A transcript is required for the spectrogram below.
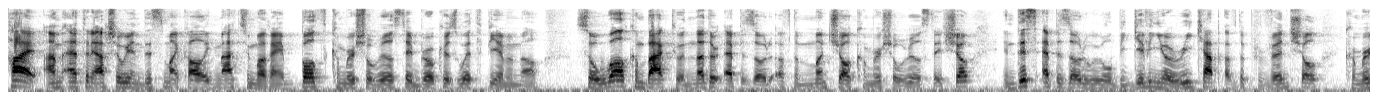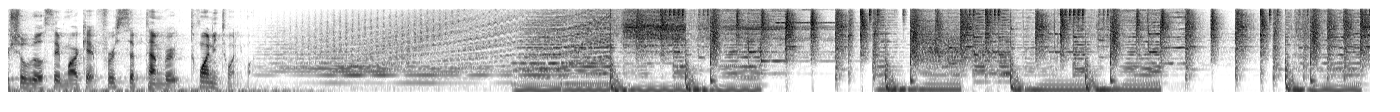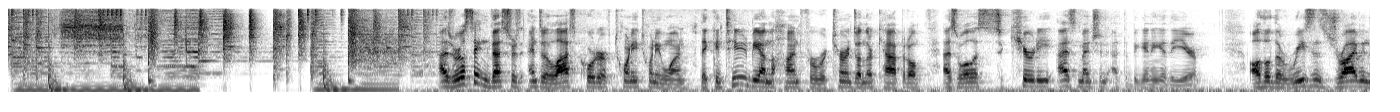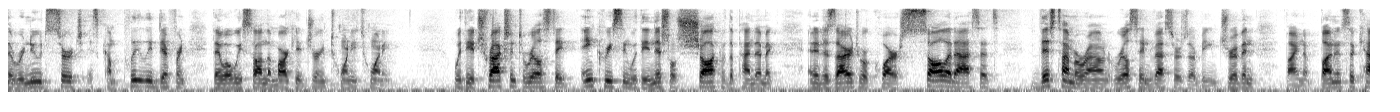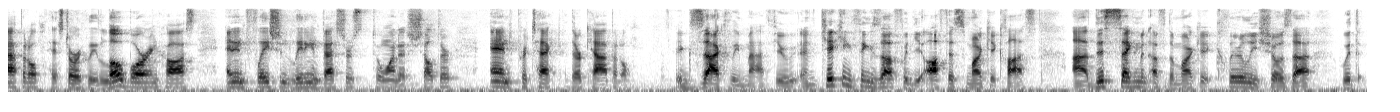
Hi, I'm Anthony Archaoui, and this is my colleague Mathieu Morin, both commercial real estate brokers with PMML. So, welcome back to another episode of the Montreal Commercial Real Estate Show. In this episode, we will be giving you a recap of the provincial commercial real estate market for September 2021. As real estate investors enter the last quarter of 2021, they continue to be on the hunt for returns on their capital as well as security, as mentioned at the beginning of the year. Although the reasons driving the renewed search is completely different than what we saw in the market during 2020. With the attraction to real estate increasing with the initial shock of the pandemic and a desire to acquire solid assets, this time around, real estate investors are being driven by an abundance of capital, historically low borrowing costs, and inflation leading investors to want to shelter and protect their capital. Exactly, Matthew. And kicking things off with the office market class, uh, this segment of the market clearly shows that with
